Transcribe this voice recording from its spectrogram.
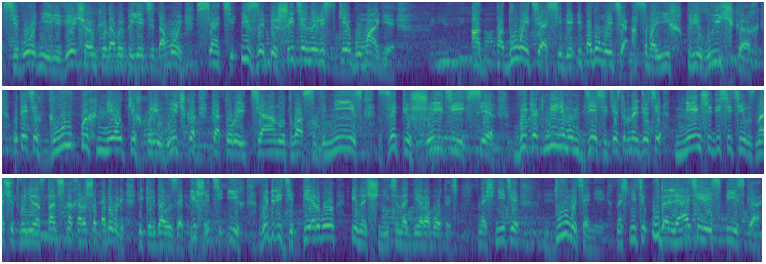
сегодня или вечером, когда вы приедете домой, сядьте и запишите на листке бумаги, а подумайте о себе и подумайте о своих привычках. Вот этих глупых мелких привычках, которые тянут вас вниз. Запишите их все. Вы как минимум 10. Если вы найдете меньше 10, значит вы недостаточно хорошо подумали. И когда вы запишете их, выберите первую и начните над ней работать. Начните думать о ней. Начните удалять ее из списка.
